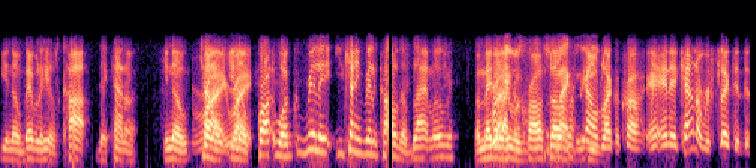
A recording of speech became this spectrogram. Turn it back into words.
you know Beverly Hills Cop that kind of you know kind Right, of you right. know pro- well really you can't really call it a black movie or maybe Right, like it a was crossover. It kind of like a cross, and, and it kind of reflected the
